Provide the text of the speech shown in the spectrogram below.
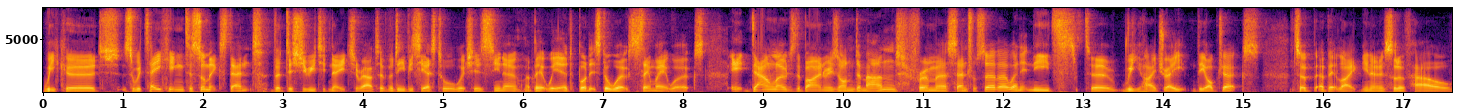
we could so we're taking to some extent the distributed nature out of a DVCS tool, which is you know a bit weird, but it still works the same way it works. It downloads the binaries on demand from a central server when it needs to rehydrate the objects So a bit like, you know, sort of how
